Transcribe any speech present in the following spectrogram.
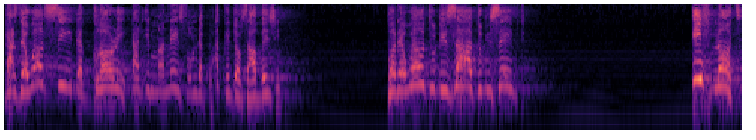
Does the world see the glory that emanates from the package of salvation? For the world to desire to be saved. If not,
